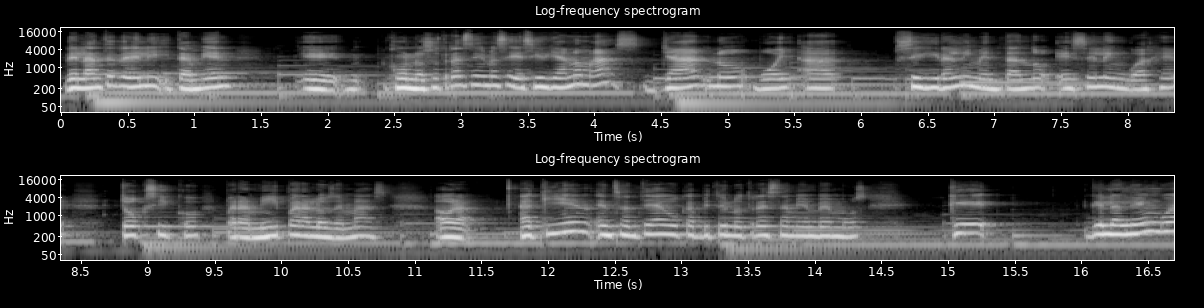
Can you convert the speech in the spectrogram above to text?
delante de Él y también eh, con nosotras mismas y decir, ya no más, ya no voy a seguir alimentando ese lenguaje tóxico para mí y para los demás. Ahora, aquí en, en Santiago capítulo 3 también vemos que, que la lengua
